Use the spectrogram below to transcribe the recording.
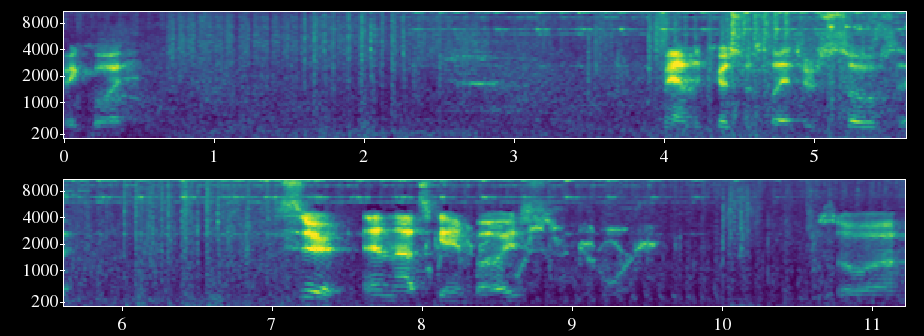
big boy? Man, the Christmas lights are so sick. Sir, and that's game, boys. So, uh,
